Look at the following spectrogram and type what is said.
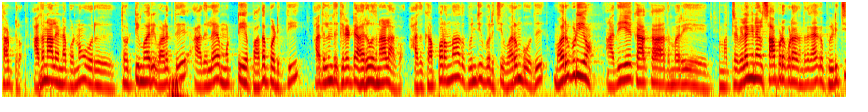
சாப்பிட்ரும் அதனால் என்ன பண்ணும்? ஒரு தொட்டி மாதிரி வளர்த்து அதில் முட்டையை பதப்படுத்தி அதுலேருந்து கிட்டத்தட்ட அறுபது நாள் ஆகும். அதுக்கப்புறம் தான் அது குஞ்சு பறித்து வரும்போது மறுபடியும் அதையே காக்கா அது மாதிரி மற்ற விலங்கினங்கள் சாப்பிடக்கூடாதுன்றதுக்காக பிடிச்சு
